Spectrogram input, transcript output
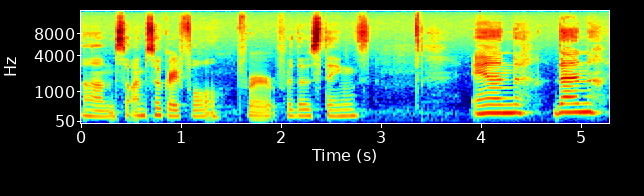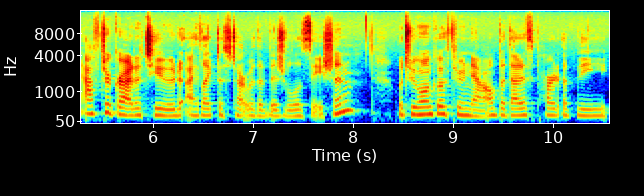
Um, so I'm so grateful for for those things. And then after gratitude, I'd like to start with a visualization, which we won't go through now, but that is part of the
